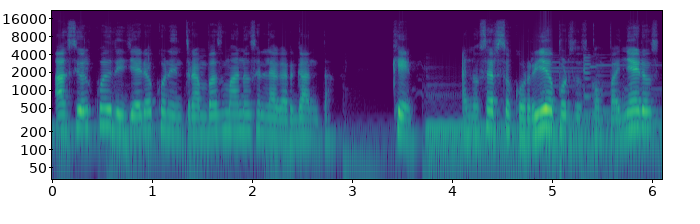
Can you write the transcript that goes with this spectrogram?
asió el cuadrillero con entrambas manos en la garganta, que, a no ser socorrido por sus compañeros,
